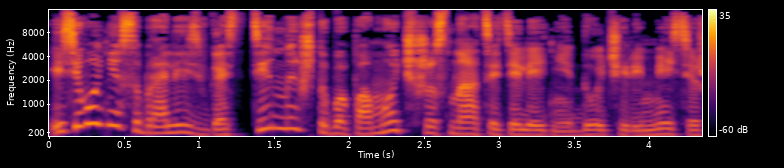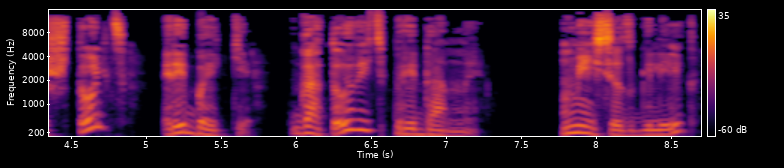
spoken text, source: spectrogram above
и сегодня собрались в гостиной, чтобы помочь 16-летней дочери миссис Штольц, Ребекке, готовить приданное. Миссис Глик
